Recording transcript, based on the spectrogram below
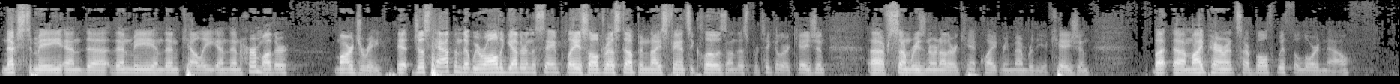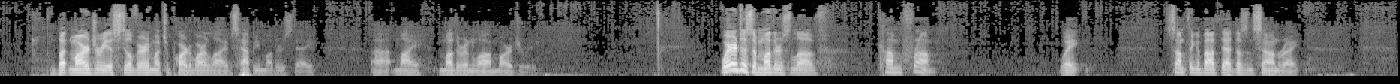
next to me, and uh, then me, and then Kelly, and then her mother, Marjorie. It just happened that we were all together in the same place, all dressed up in nice fancy clothes on this particular occasion. Uh, for some reason or another, I can't quite remember the occasion. But uh, my parents are both with the Lord now. But Marjorie is still very much a part of our lives. Happy Mother's Day, uh, my mother in law, Marjorie. Where does a mother's love come from? Wait, Something about that doesn't sound right.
